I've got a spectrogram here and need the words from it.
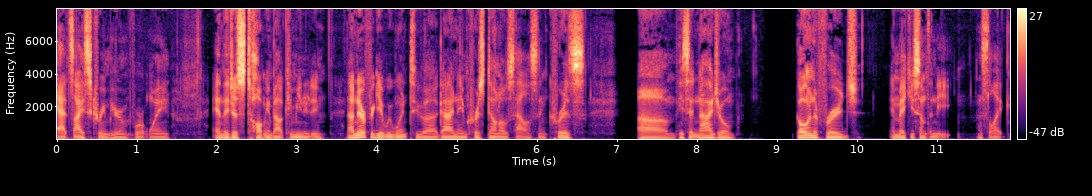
Atz Ice Cream here in Fort Wayne, and they just taught me about community. And I'll never forget. We went to a guy named Chris Duno's house, and Chris, um, he said, "Nigel, go in the fridge and make you something to eat." It's like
